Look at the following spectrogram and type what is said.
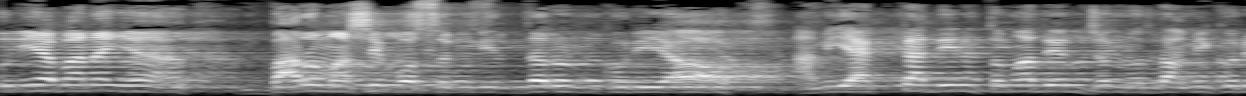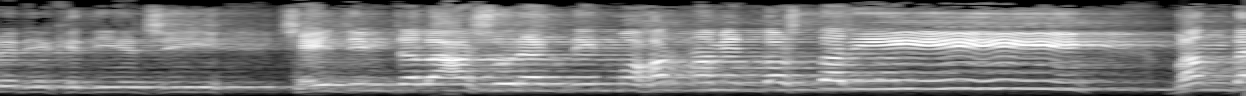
দুনিয়া বানাইয়া বারো মাসে বছর নির্ধারণ করিয়া আমি একটা দিন তোমাদের জন্য দামি করে রেখে দিয়েছি। সেই দিনটা হলো আসুর একদিন মহরমের দশ তারিখ। বান্দা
